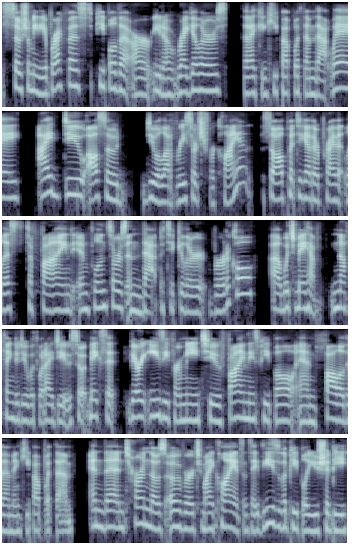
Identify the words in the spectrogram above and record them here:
social media breakfast people that are, you know, regulars that I can keep up with them that way. I do also do a lot of research for clients. So I'll put together a private list to find influencers in that particular vertical, uh, which may have nothing to do with what I do. So it makes it very easy for me to find these people and follow them and keep up with them and then turn those over to my clients and say, these are the people you should be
